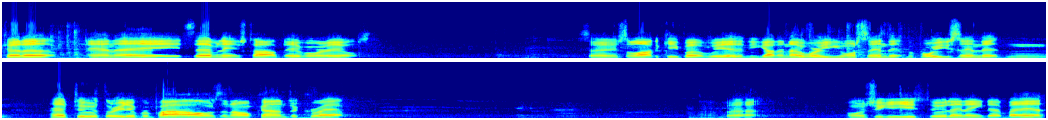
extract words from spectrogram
cut up and a seven inch top to everywhere else. So it's a lot to keep up with and you got to know where you want to send it before you send it and have two or three different piles and all kinds of crap. But once you get used to it, it ain't that bad.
